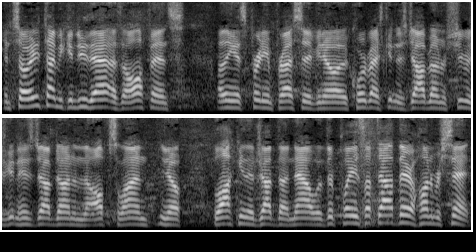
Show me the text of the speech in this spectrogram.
And so anytime you can do that as an offense – I think it's pretty impressive. You know, the quarterback's getting his job done, the receivers getting his job done, and the offensive line, you know, blocking their job done now. With their plays left out there, 100%.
